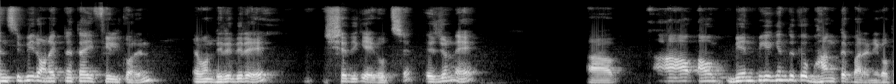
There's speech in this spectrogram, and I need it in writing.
এনসিপির অনেক নেতাই ফিল করেন এবং ধীরে ধীরে সেদিকে এগোচ্ছে। এই জন্যে বিএনপিকে কিন্তু কেউ ভাঙতে পারেনি গত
